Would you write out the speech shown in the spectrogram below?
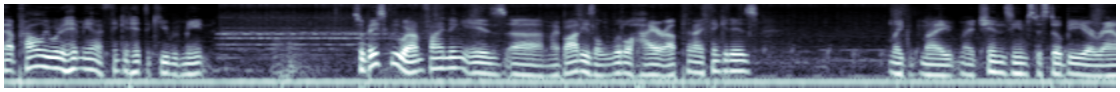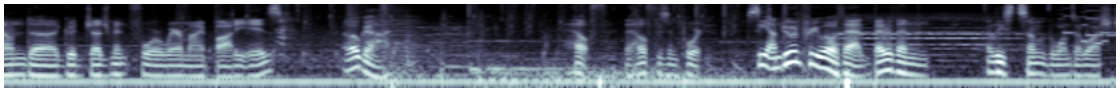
That probably would have hit me. I think it hit the cube of meat. So basically what I'm finding is uh, my body is a little higher up than I think it is. Like my, my chin seems to still be around uh, good judgment for where my body is. Oh god. Health. The health is important. See, I'm doing pretty well with that. Better than at least some of the ones I watched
